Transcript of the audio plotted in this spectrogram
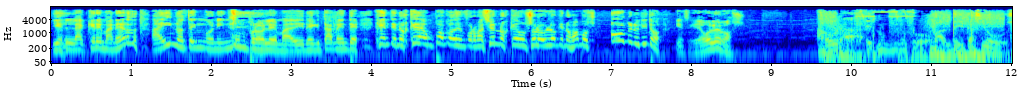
y es la crema nerd. Ahí no tengo ningún problema directamente. Gente, nos queda un poco de información, nos queda un solo bloque, nos vamos un minutito y enseguida volvemos. Ahora, en un minuto, Malditas News,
